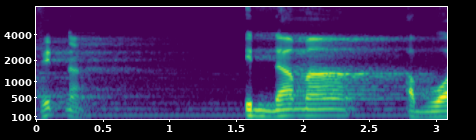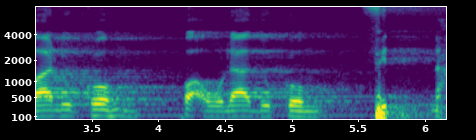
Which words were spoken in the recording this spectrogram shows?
fitnah. Innama abwalukum wa auladukum fitnah.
